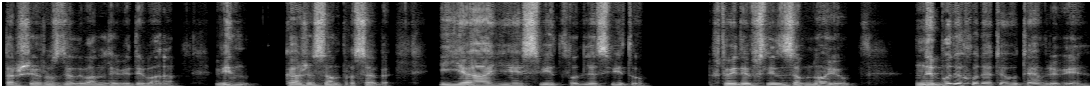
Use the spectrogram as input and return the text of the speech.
Перший розділ Євангелія від Івана. Він каже сам про себе: Я є світло для світу. Хто йде вслід за мною, не буде ходити у темряві,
